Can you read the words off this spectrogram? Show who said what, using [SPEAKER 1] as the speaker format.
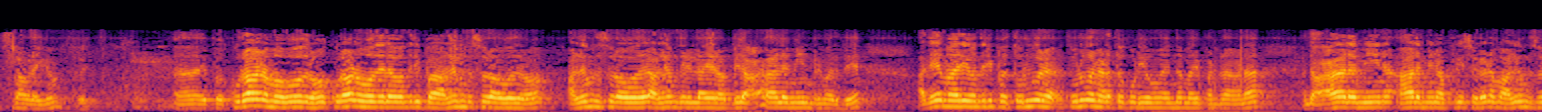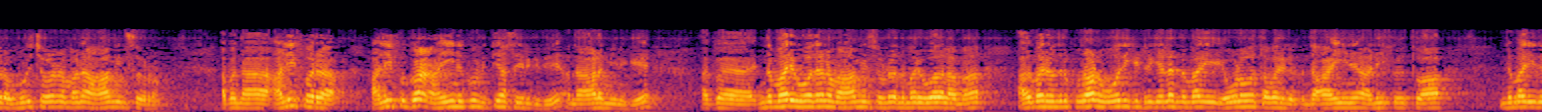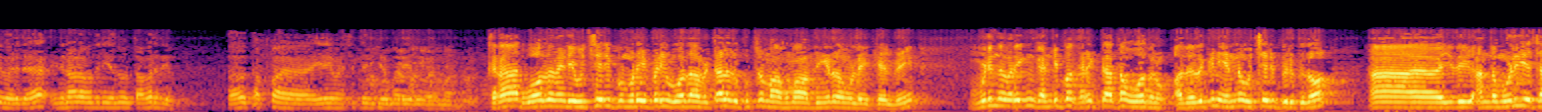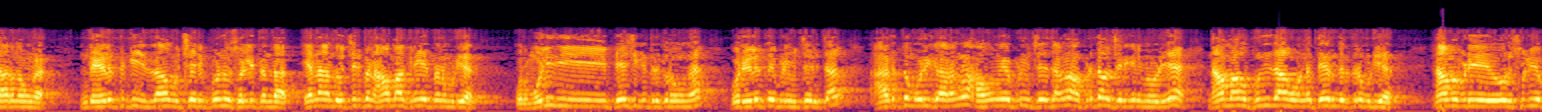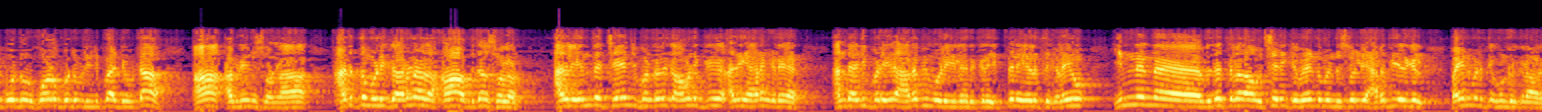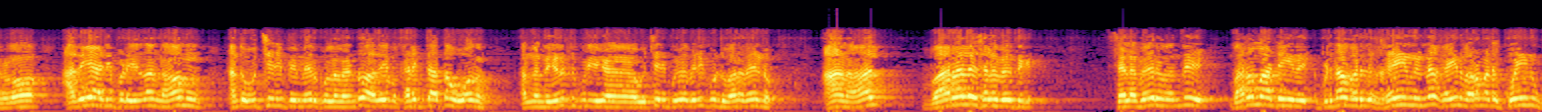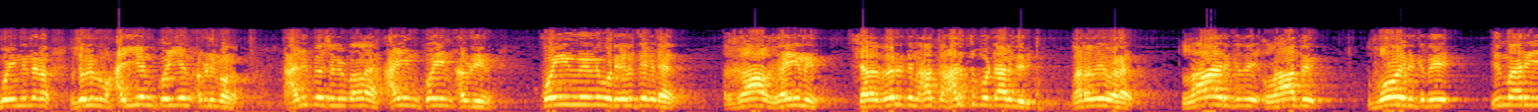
[SPEAKER 1] அஸ்லாம் இப்ப குரான் நம்ம ஓதுறோம். குரான் ஓதையில வந்துட்டு இப்ப அல்ஹம்து சூரா ஓதுறோம். அல்ஹம்து சூரா ஓதுற அல்ஹம்துலில்லாஹி ரப்பில் ஆலமின்ற வருது. அதே மாதிரி வந்துட்டு இப்ப தொழுவ தொழுவ நடத்தக்கூடியவங்க எந்த மாதிரி பண்றாங்கன்னா அந்த ஆலமீன் ஆலமீன் அப்படின்னு சொல்ல நம்ம அல்ஹம்து சூரா முடிச்ச உடனே நம்ம ஆமீன் சொல்றோம். அப்ப அந்த அலிஃப் வர அலிஃபுக்கும் ஐனுக்கும் வித்தியாசம் இருக்குது அந்த ஆலமீனுக்கு. அப்ப இந்த மாதிரி ஓதல நம்ம ஆமீன் சொல்றோம் இந்த மாதிரி ஓதலாமா? அது மாதிரி வந்துட்டு குரான் ஓதிக்கிட்டு இருக்கையில இந்த மாதிரி எவ்வளவோ தவறுகள். இந்த ஐனு அலிஃபு துவா இந்த மாதிரி இது வருது. இதனால வந்துட்டு எதுவும் தவறுது? அதாவது தப்பா இறைவனை சித்தரிக்கிற மாதிரி எதுவும் வருமா?
[SPEAKER 2] கரான் ஓத வேண்டிய உச்சரிப்பு முறைப்படி ஓதாவிட்டால் அது குற்றமாகுமா அப்படிங்கறது உங்களுடைய கேள்வி. முடிந்த வரைக்கும் கண்டிப்பா கரெக்டா தான் ஓதணும். அது அதுக்குன்னு என்ன உச்சரிப்பு இருக்குதோ இது அந்த மொழியை சார்ந்தவங்க. இந்த எழுத்துக்கு இதுதான் உச்சரிப்புன்னு சொல்லி தந்தார். ஏன்னா அந்த உச்சரிப்பை நாம கிரியேட் பண்ண முடியாது. ஒரு மொழி பேசிக்கிட்டு இருக்கிறவங்க ஒரு எழுத்தை இப்படி உச்சரித்தால் அடுத்த மொழிக்காரங்களும் அவங்க எப்படி உச்சரித்தாங்களோ அப்படித்தான் உச்சரிக்கணுமே ஒழிய நாம புதிதாக ஒன்ன தேர்ந்தெடுத்துட முடியாது. நாம இப்படி ஒரு சுழிய போட்டு ஒரு கோடை போட்டு இப்படி நிப்பாட்டி விட்டா ஆ அப்படின்னு சொன்னா அடுத்த மொழிக்காரன் அதை ஆ அப்படிதான் சொல்லணும். அதுல எந்த சேஞ்ச் பண்றதுக்கு அவனுக்கு அதிகாரம் கிடையாது. அந்த அடிப்படையில் அரபி மொழியில் இருக்கிற இத்தனை எழுத்துக்களையும் இன்னென்ன விதத்துல தான் உச்சரிக்க வேண்டும் என்று சொல்லி அரபியர்கள் பயன்படுத்தி கொண்டிருக்கிறார்களோ அதே அடிப்படையில் தான் நாமும் அந்த உச்சரிப்பை மேற்கொள்ள வேண்டும். அதே கரெக்டா தான் ஓதும் அந்தந்த எழுத்துக்குரிய உச்சரிப்புகளை வெளிக்கொண்டு வர வேண்டும். ஆனால் வரல சில பேர்த்துக்கு. சில பேர் வந்து வரமாட்டேங்குது. இப்படிதான் வருது. கைனுன்னா கைன் வரமாட்டேங்குது. கொயின் கொயின்னு சொல்லிடுவோம் ஐயன் கொய்யன் அப்படிம்பாங்க. அழிப்பே சொல்லிருப்பாங்களே ஐன் கொயின் அப்படின்னு. கொயின்னு ஒரு எழுத்தே கிடையாது. சில பேருக்கு நாக்கு அறுத்து போட்டாலும் சரி வரவே வராது. லா இருக்குது லாது. லோ இருக்குது. இது மாதிரி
